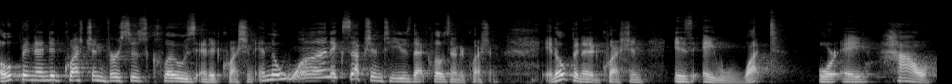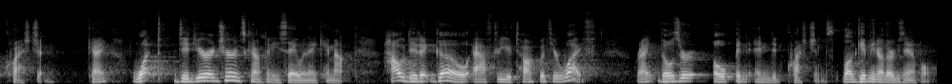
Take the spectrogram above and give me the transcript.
Open ended question versus close ended question. And the one exception to use that close ended question an open ended question is a what or a how question. Okay? What did your insurance company say when they came out? How did it go after you talked with your wife? Right? Those are open ended questions. Well, I'll give you another example.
